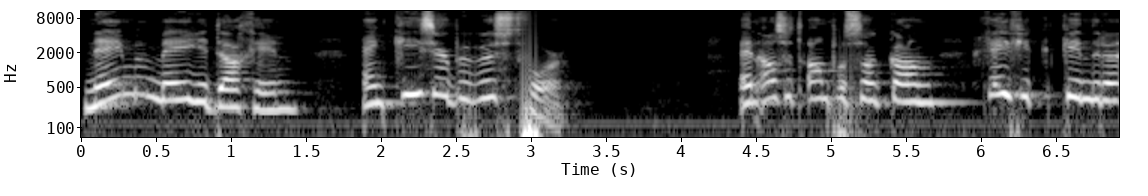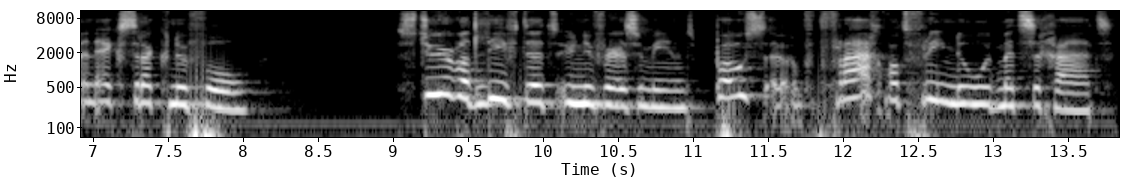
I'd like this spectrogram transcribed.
Neem hem mee je dag in. En kies er bewust voor. En als het amper kan, geef je kinderen een extra knuffel. Stuur wat liefde het universum in. Post, eh, vraag wat vrienden hoe het met ze gaat.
